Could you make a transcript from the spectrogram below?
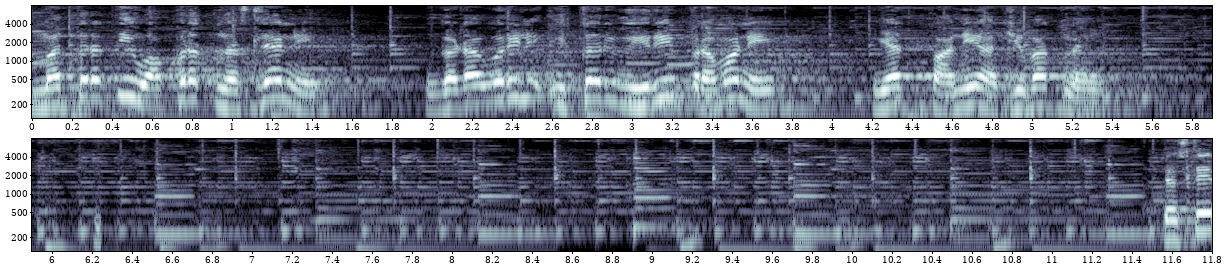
मात्र ती वापरत नसल्याने गडावरील इतर विहिरीप्रमाणे यात पाणी अजिबात नाही. तसे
